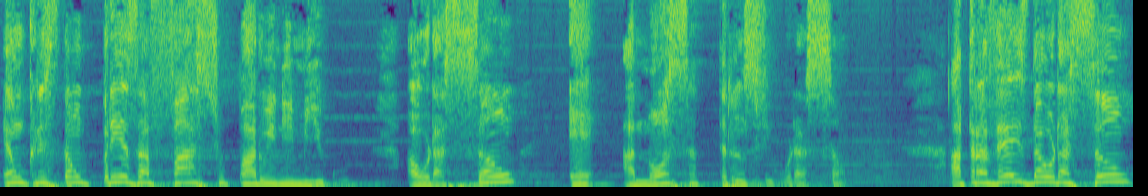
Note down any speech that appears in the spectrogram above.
é um cristão presa fácil para o inimigo. A oração é a nossa transfiguração. Através da oração,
